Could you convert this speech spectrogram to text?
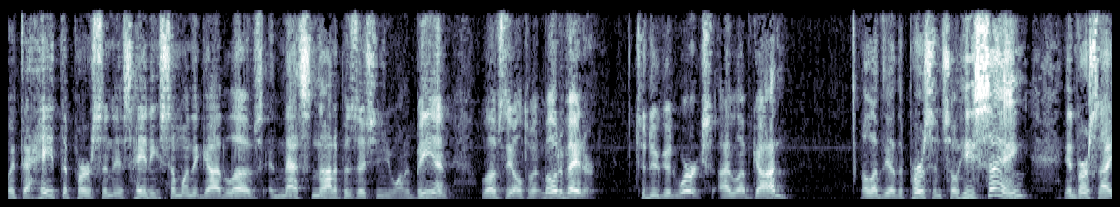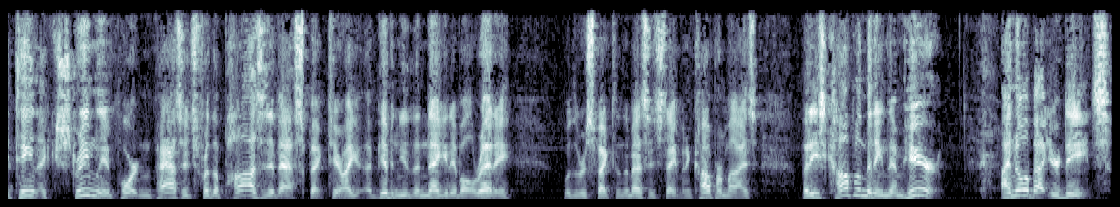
But to hate the person is hating someone that God loves, and that's not a position you want to be in. Love's the ultimate motivator to do good works. I love God. I love the other person. So he's saying in verse 19, extremely important passage for the positive aspect here. I, have given you the negative already with respect to the message statement and compromise, but he's complimenting them here. I know about your deeds.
